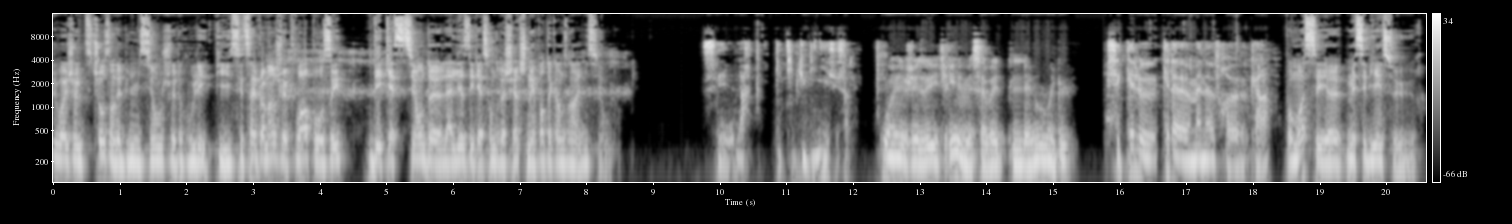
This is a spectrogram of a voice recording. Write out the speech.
Ouais, j'ai une petite chose en début de mission, je vais le rouler. Puis c'est simplement, je vais pouvoir poser des questions de la liste des questions de recherche n'importe quand durant la mission. C'est l'archétype du ligné, c'est ça. ouais, je les ai écrits, mais ça va être long un peu. C'est quelle euh, quelle euh, manœuvre, euh, Kara Pour moi, c'est... euh, mais c'est bien sûr.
